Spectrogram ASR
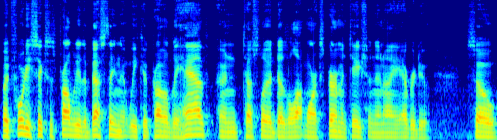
but 46 is probably the best thing that we could probably have, and Tesla does a lot more experimentation than I ever do. So,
